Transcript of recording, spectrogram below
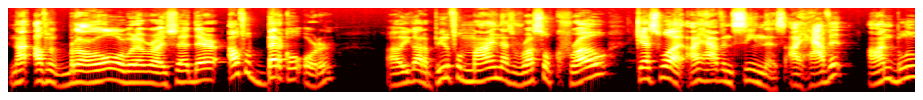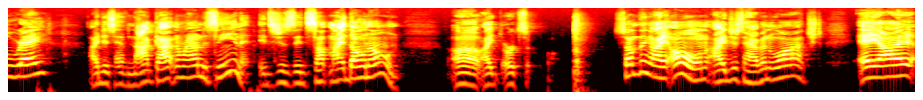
Not alphabetical or whatever I said there. Alphabetical order. Uh, you got a beautiful mind. That's Russell Crowe. Guess what? I haven't seen this. I have it on Blu-ray. I just have not gotten around to seeing it. It's just it's something I don't own. Uh, I or something I own. I just haven't watched. AI.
